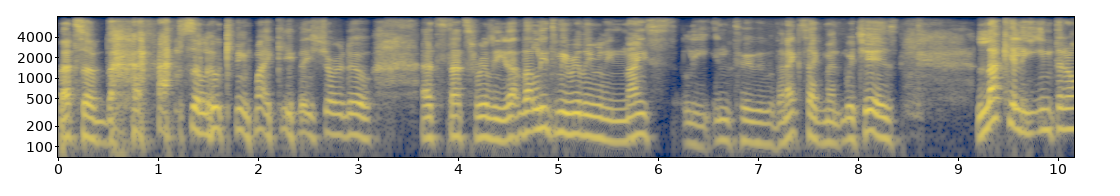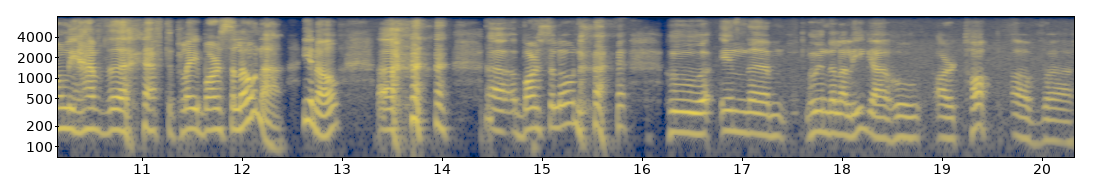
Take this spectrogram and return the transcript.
that's a absolutely mikey. They sure do. That's that's really that, that leads me really really nicely into the next segment which is luckily Inter only have the have to play Barcelona. You know, uh, uh, Barcelona, who in the who in the La Liga, who are top of uh,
